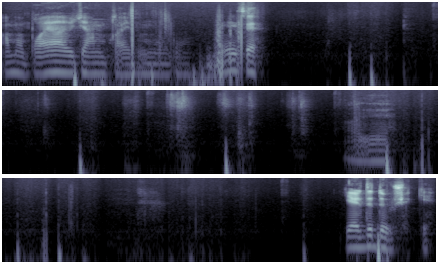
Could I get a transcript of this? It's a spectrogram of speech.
Ama bayağı bir canım kaybım oldu. Neyse. Hadi. Yerde dövüşek ki.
